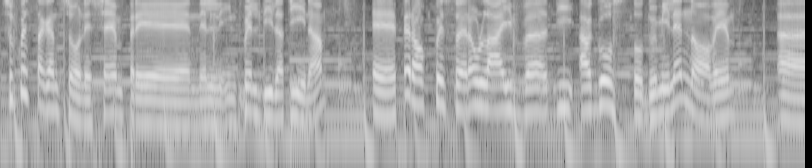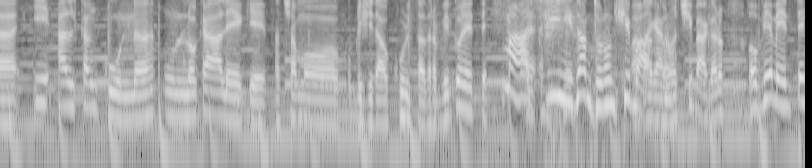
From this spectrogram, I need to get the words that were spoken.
Su questa canzone, sempre nel- in quel di Latina, eh, però questo era un live di agosto 2009 eh, i- al Cancun, un locale che facciamo pubblicità occulta, tra virgolette. Ma Eh, sì, tanto non ci pagano. Non ci pagano, ovviamente.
